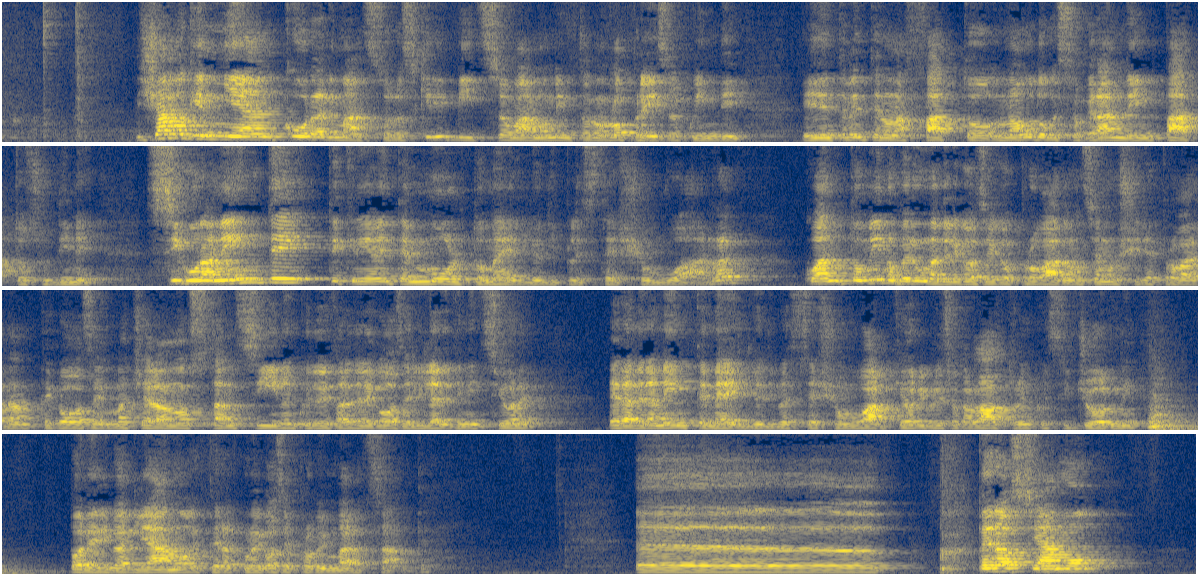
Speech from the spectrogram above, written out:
diciamo che mi è ancora rimasto lo schiribizzo, ma al momento non l'ho preso e quindi evidentemente non ha, fatto, non ha avuto questo grande impatto su di me. Sicuramente tecnicamente è molto meglio di PlayStation VR, quantomeno per una delle cose che ho provato, non siamo riusciti a provare tante cose, ma c'era uno stanzino in cui dovevi fare delle cose, lì la definizione era veramente meglio di PlayStation VR che ho ripreso tra l'altro in questi giorni. Poi ne riparliamo e per alcune cose è proprio imbarazzante. Eh, però siamo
